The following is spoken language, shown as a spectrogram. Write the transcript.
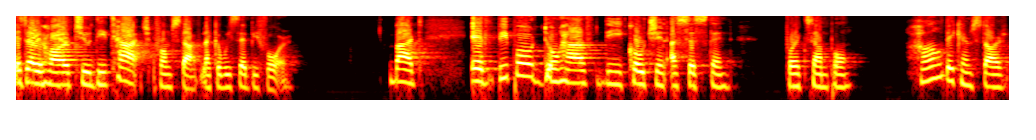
it's very hard to detach from stuff, like we said before. But if people don't have the coaching assistant, for example, how they can start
